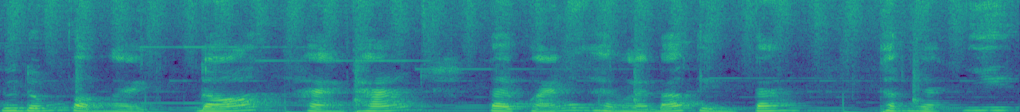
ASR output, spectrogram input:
Cứ đúng vào ngày đó, hàng tháng, tài khoản ngân hàng lại báo tiền tăng. Thật ngạc nhiên,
